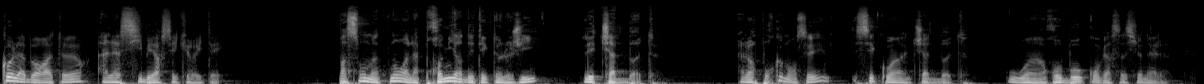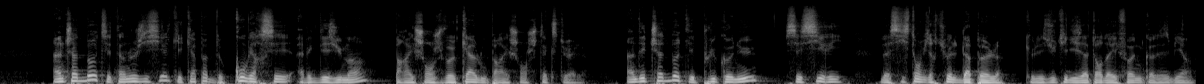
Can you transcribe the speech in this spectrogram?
collaborateurs à la cybersécurité. Passons maintenant à la première des technologies, les chatbots. Alors pour commencer, c'est quoi un chatbot ou un robot conversationnel? Un chatbot, c'est un logiciel qui est capable de converser avec des humains par échange vocal ou par échange textuel. Un des chatbots les plus connus, c'est Siri, l'assistant virtuel d'Apple, que les utilisateurs d'iPhone connaissent bien.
